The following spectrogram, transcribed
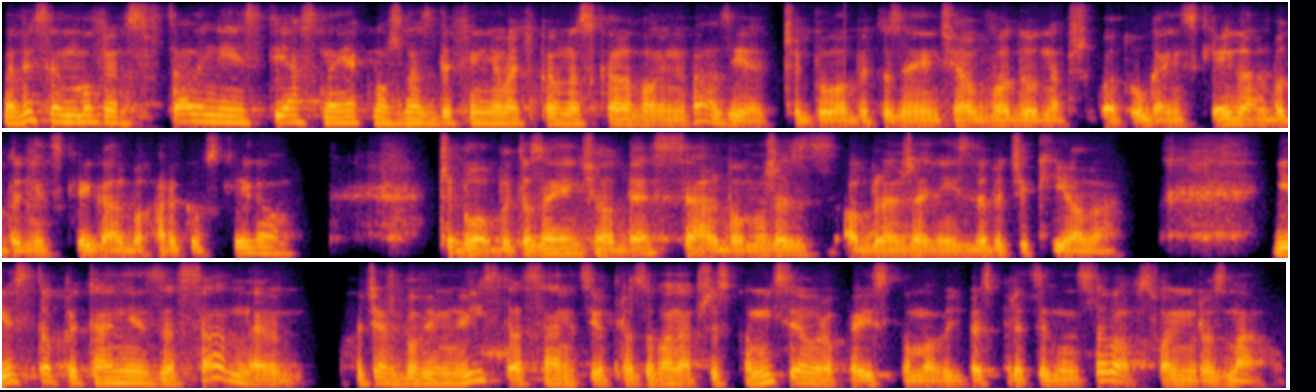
Nawiasem mówiąc, wcale nie jest jasne, jak można zdefiniować pełnoskalową inwazję. Czy byłoby to zajęcie obwodu na przykład Ugańskiego, albo Donieckiego, albo Charkowskiego? Czy byłoby to zajęcie Odessy, albo może oblężenie i zdobycie Kijowa? Jest to pytanie zasadne, chociaż bowiem lista sankcji opracowana przez Komisję Europejską ma być bezprecedensowa w swoim rozmachu.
